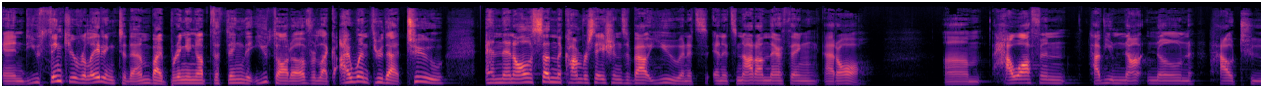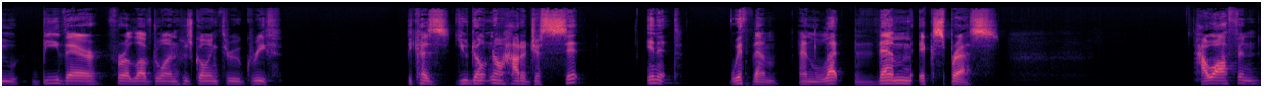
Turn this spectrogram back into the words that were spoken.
and you think you're relating to them by bringing up the thing that you thought of or like I went through that too and then all of a sudden the conversation's about you and it's and it's not on their thing at all. Um, how often have you not known how to be there for a loved one who's going through grief? Because you don't know how to just sit in it with them and let them express. How often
